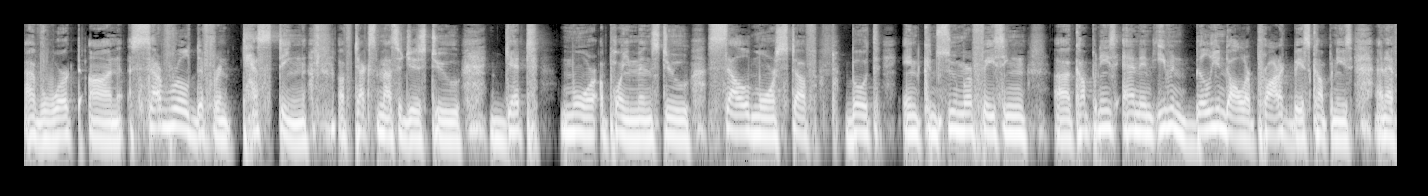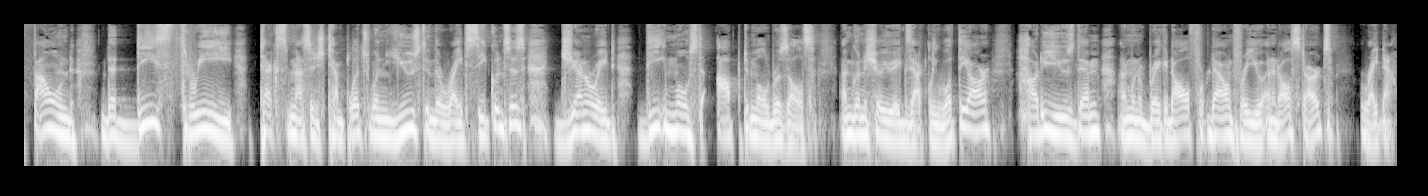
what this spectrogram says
I've worked on several different testing of text messages to get more appointments to sell more stuff, both in consumer facing uh, companies and in even billion dollar product based companies. And I found that these three text message templates, when used in the right sequences, generate the most optimal results. I'm going to show you exactly what they are, how to use them. I'm going to break it all for, down for you, and it all starts right now.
